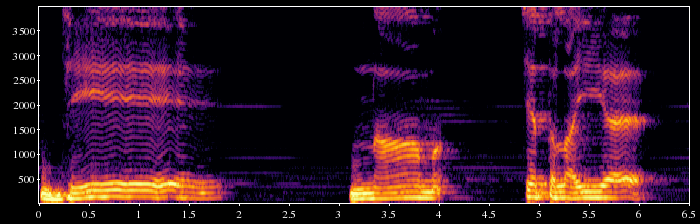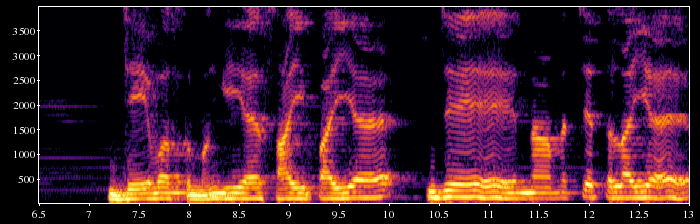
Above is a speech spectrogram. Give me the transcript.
ਜੇ ਨਾਮ ਚਿਤ ਲਾਈਐ, ਜੇ ਵਸਤ ਮੰਗੀ ਮੰਗੀਐ, ਸਾਈ ਪਾਈ ਪਾਈਐ ਜੇ ਨਾਮ ਚਿਤ ਲਾਈਐ।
